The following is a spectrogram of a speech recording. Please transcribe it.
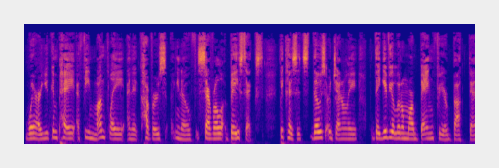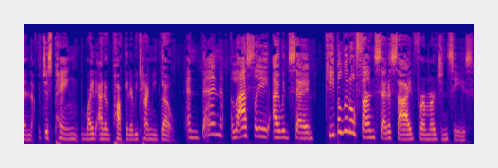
where you can pay a fee monthly and it covers, you know, several basics because it's, those are generally, they give you a little more bang for your buck than just paying right out of pocket every time you go. And then lastly, I would say keep a little fund set aside for emergencies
